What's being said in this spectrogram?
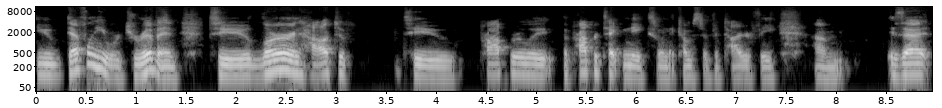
you definitely were driven to learn how to to properly the proper techniques when it comes to photography. Um, is that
